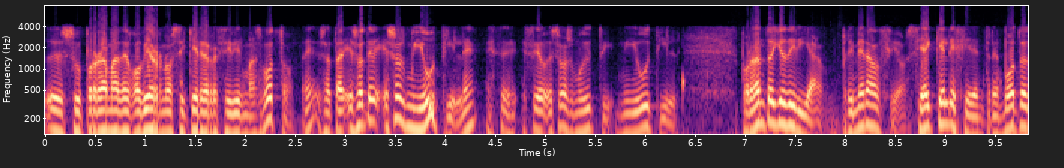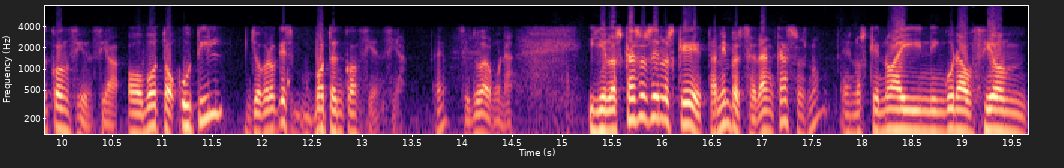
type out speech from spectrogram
eh, su programa de gobierno si quiere recibir más voto. ¿eh? Eso, te- eso es muy útil, ¿eh? eso, es muy útil, muy útil. Por lo tanto, yo diría, primera opción, si hay que elegir entre voto en conciencia o voto útil, yo creo que es voto en conciencia, sin duda alguna. Y en los casos en los que, también pues se dan casos, ¿no? En los que no hay ninguna opción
